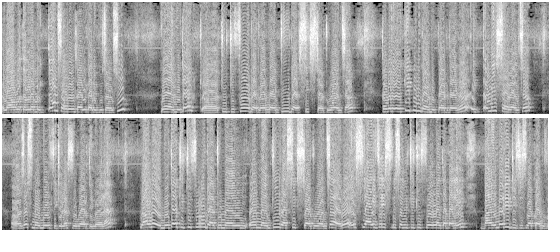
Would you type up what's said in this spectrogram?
ल अब तपाईँलाई म एकदम सरल तरिकाले बुझाउँछु। यहाँ हेर्नु त two two four dot one nine two dot six dot one छ। तपाईँले यहाँ केही पनि गर्नु पर्दैन एकदमै सरल छ। जस्ट म मेरो भिडियोलाई फो गरिदिनु होला। र अब हेर्नु त two two four dot nine one nine two dot six dot one छ होइन यसलाई चाहिँ स्पेसली टु टू फोरलाई तपाईँले बाइनरी डिजिटमा कन्भ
